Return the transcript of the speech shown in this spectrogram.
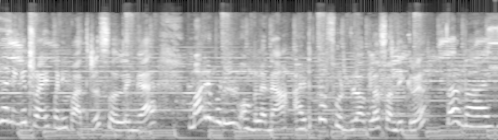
இதை நீங்கள் ட்ரை பண்ணி பார்த்துட்டு சொல்லுங்கள் மறுபடியும் உங்களை நான் அடுத்த ஃபுட் பிளாக்ல சந்திக்கிறேன். பாய்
